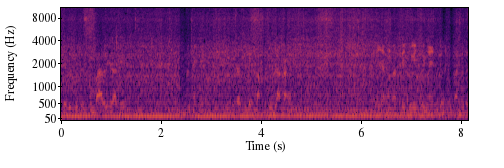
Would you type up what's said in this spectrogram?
jadi kembali tadi. Nah ini, ini kita sudah sampai di belakang. Yang nanti ujungnya itu ada batu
